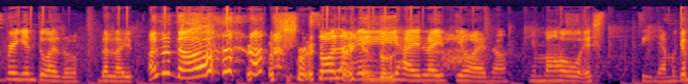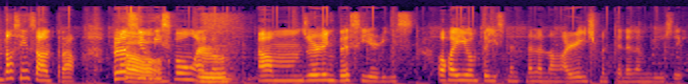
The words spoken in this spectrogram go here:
i-bring into ano, the light. Ano daw? Ko lang i-highlight yung ano, yung mga OST niya. Maganda kasi yung soundtrack. Plus yung Oo. mismong True. ano, um, during the series, okay yung placement nila ng arrangement nila ng music.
